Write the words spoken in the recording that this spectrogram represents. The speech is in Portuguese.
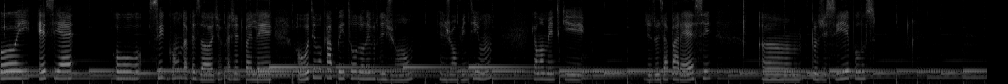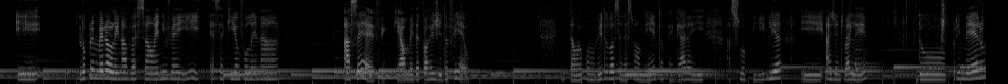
Oi, esse é o segundo episódio. A gente vai ler o último capítulo do livro de João, é João 21, que é o momento que Jesus aparece um, para os discípulos. E no primeiro eu li na versão NVI, essa aqui eu vou ler na ACF, que é a Almeida Corrigida Fiel. Então eu convido você nesse momento a pegar aí a sua Bíblia e a gente vai ler do primeiro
